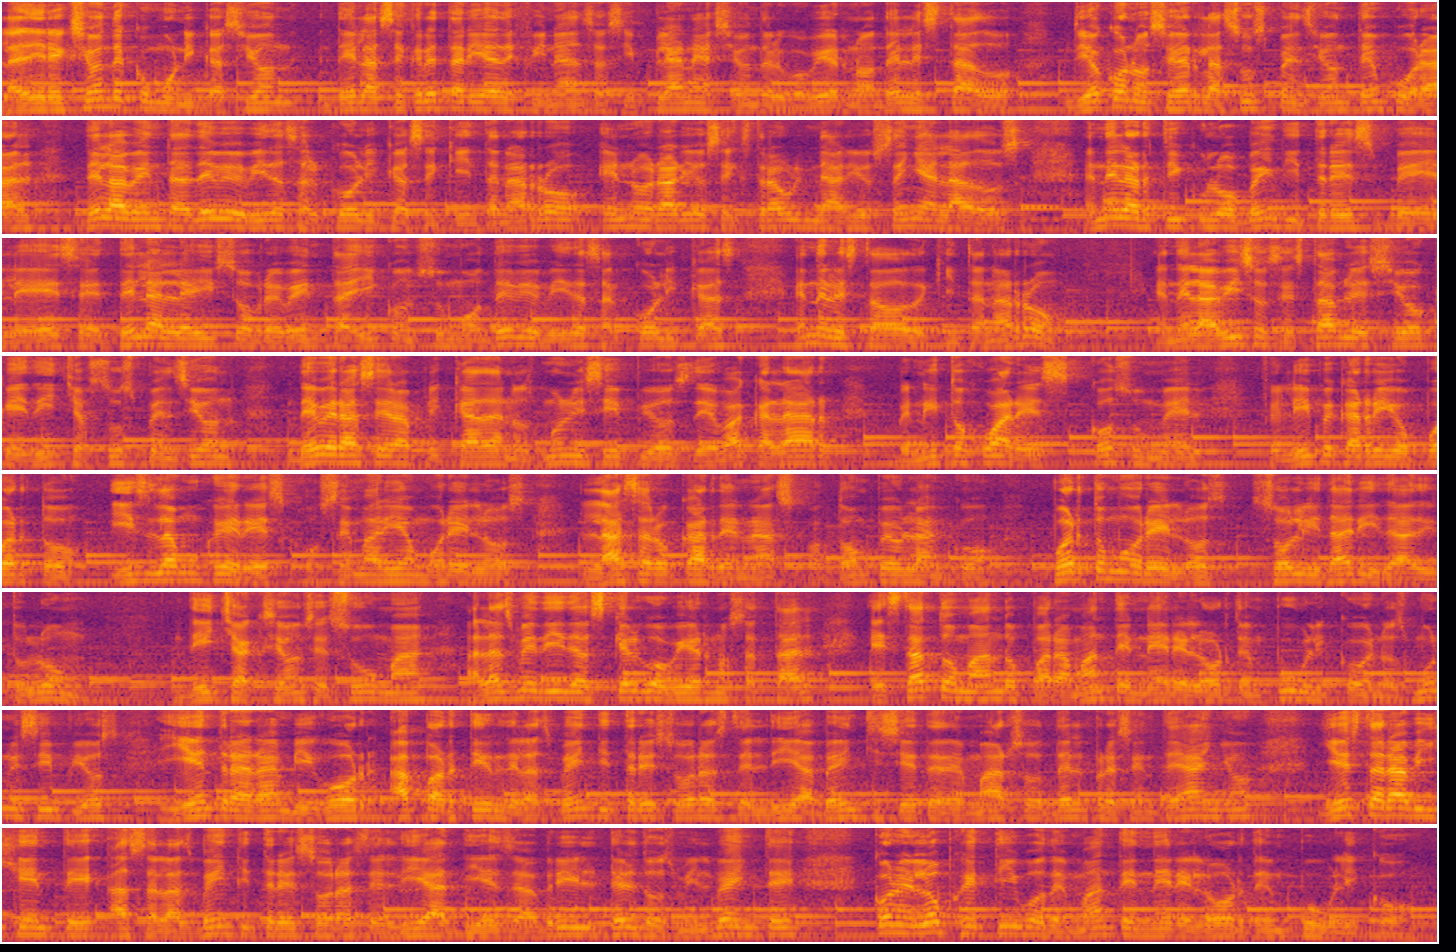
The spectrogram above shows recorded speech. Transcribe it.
La Dirección de Comunicación de la Secretaría de Finanzas y Planeación del Gobierno del Estado dio a conocer la suspensión temporal de la venta de bebidas alcohólicas en Quintana Roo en horarios extraordinarios señalados en el artículo 23 BLS de la Ley sobre Venta y Consumo de Bebidas Alcohólicas en el Estado de Quintana Roo. En el aviso se estableció que dicha suspensión deberá ser aplicada en los municipios de Bacalar, Benito Juárez, Cozumel, Felipe Carrillo Puerto, Isla Mujeres, José María Morelos, Lázaro Cárdenas, Otompe Blanco, Puerto Morelos, Solidaridad y Tulum. Dicha acción se suma a las medidas que el gobierno estatal está tomando para mantener el orden público en los municipios y entrará en vigor a partir de las 23 horas del día 27 de marzo del presente año y estará vigente hasta las 23 horas del día 10 de abril del 2020 con el objetivo de mantener el orden público.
